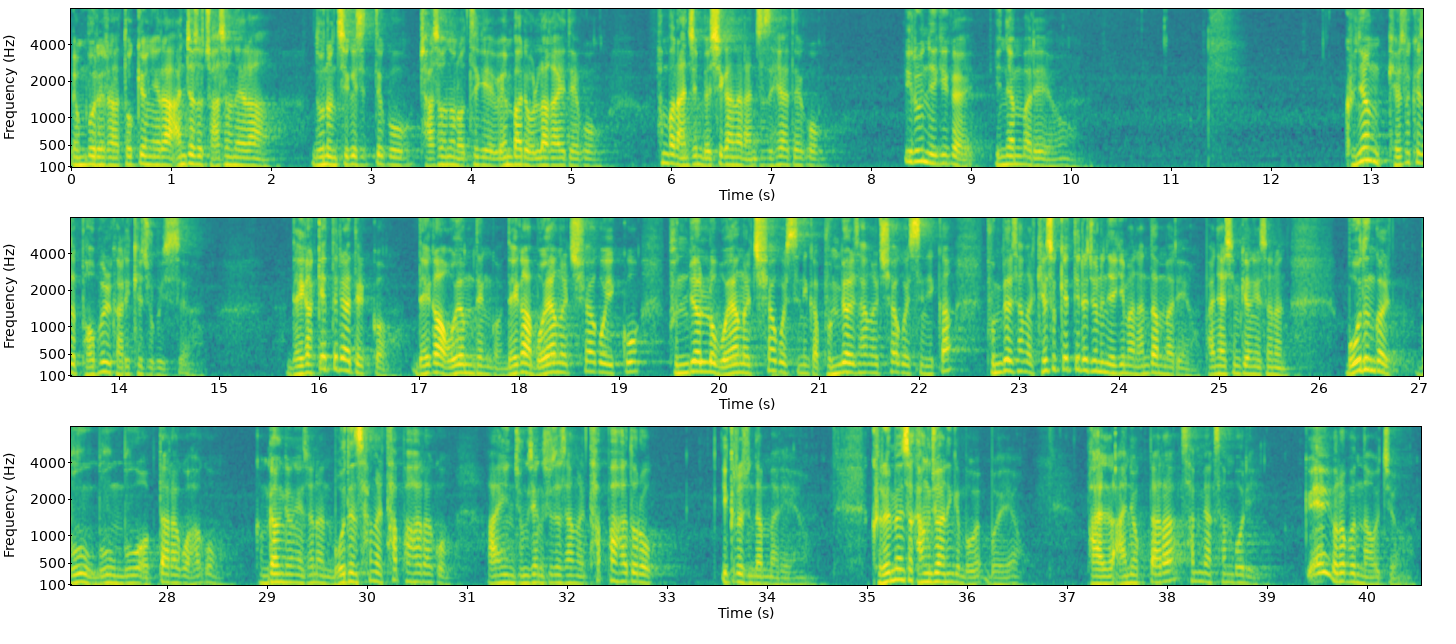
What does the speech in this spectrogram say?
연불해라 독경해라 앉아서 좌선해라 눈은 지그시 뜨고 좌선은 어떻게 왼발이 올라가야 되고 한 번 앉으면 몇 시간을 앉아서 해야 되고 이런 얘기가 있냔 말이에요 그냥 계속해서 법을 가르쳐 주고 있어요 내가 깨뜨려야 될 거, 내가 오염된 거, 내가 모양을 취하고 있고 분별로 모양을 취하고 있으니까 분별상을 취하고 있으니까 분별상을 계속 깨뜨려주는 얘기만 한단 말이에요. 반야심경에서는 모든 걸 무, 무, 무 없다라고 하고 건강경에서는 모든 상을 타파하라고 아인 중생 수사상을 타파하도록 이끌어준단 말이에요. 그러면서 강조하는 게 뭐, 뭐예요? 발, 안욕 따라 삼맥, 삼보리. 꽤 여러 번 나오죠.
